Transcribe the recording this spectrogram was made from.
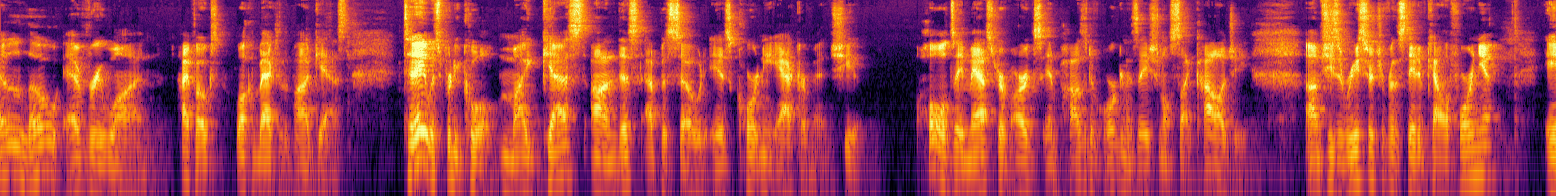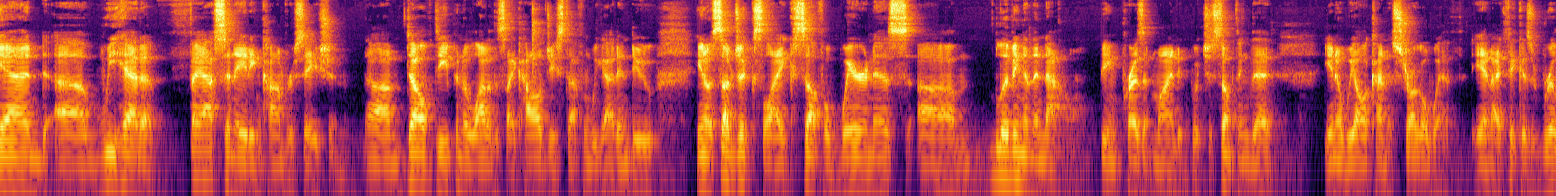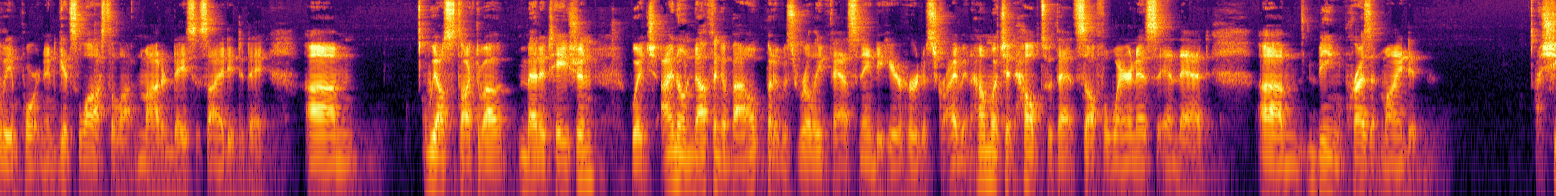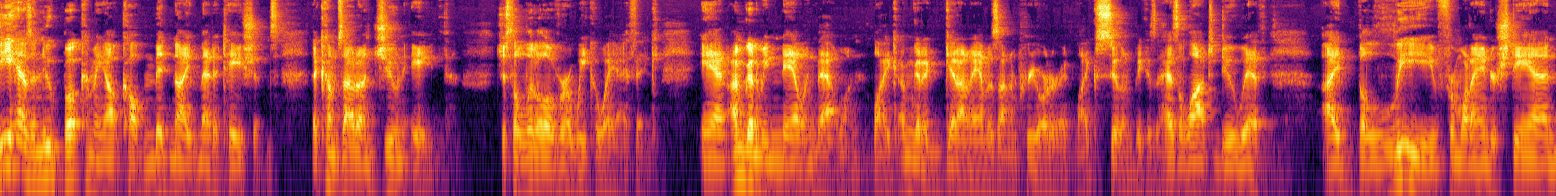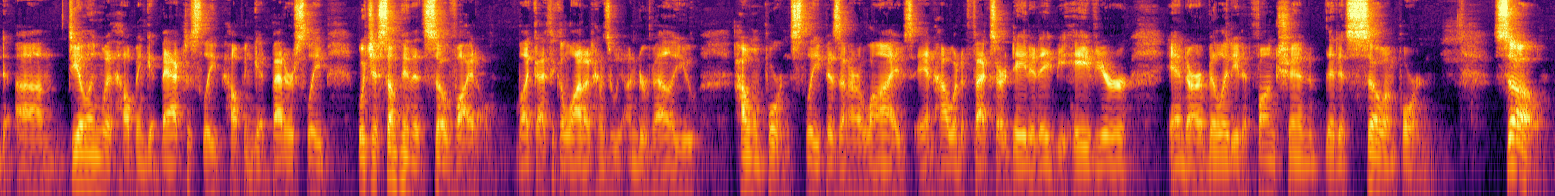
Hello, everyone. Hi, folks. Welcome back to the podcast. Today was pretty cool. My guest on this episode is Courtney Ackerman. She holds a Master of Arts in Positive Organizational Psychology. Um, she's a researcher for the state of California, and uh, we had a fascinating conversation. Um, delved deep into a lot of the psychology stuff, and we got into, you know, subjects like self awareness, um, living in the now, being present minded, which is something that you know we all kind of struggle with and i think is really important and gets lost a lot in modern day society today. Um, we also talked about meditation which i know nothing about but it was really fascinating to hear her describe it and how much it helps with that self-awareness and that um, being present minded she has a new book coming out called midnight meditations that comes out on june 8th just a little over a week away i think and I'm going to be nailing that one. Like I'm going to get on Amazon and pre-order it like soon because it has a lot to do with, I believe, from what I understand, um, dealing with helping get back to sleep, helping get better sleep, which is something that's so vital. Like I think a lot of times we undervalue how important sleep is in our lives and how it affects our day-to-day behavior and our ability to function. That is so important. So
